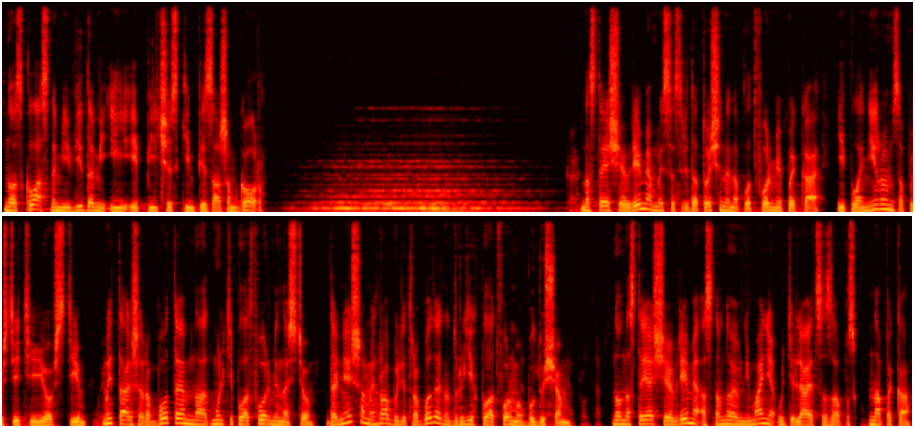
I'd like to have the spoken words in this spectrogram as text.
но с классными видами и эпическим пейзажем гор. В настоящее время мы сосредоточены на платформе ПК и планируем запустить ее в Steam. Мы также работаем над мультиплатформенностью. В дальнейшем игра будет работать на других платформах в будущем. Но в настоящее время основное внимание уделяется запуску на ПК.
